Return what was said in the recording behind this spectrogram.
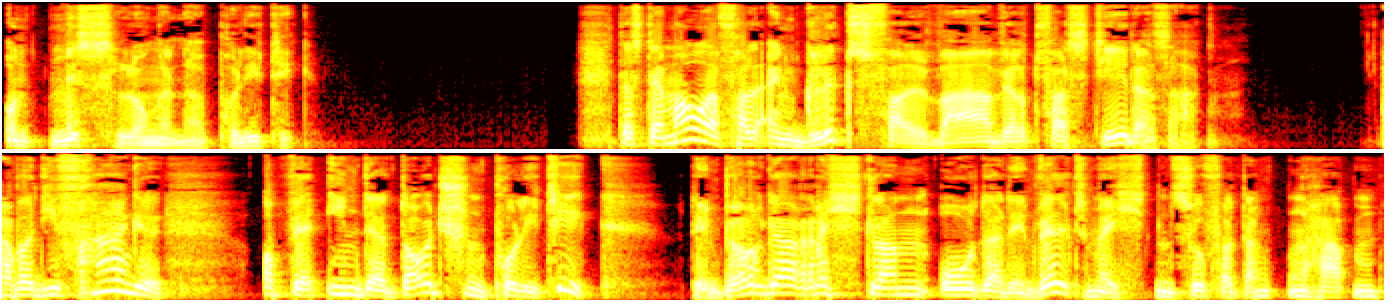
und misslungener Politik. Dass der Mauerfall ein Glücksfall war, wird fast jeder sagen. Aber die Frage, ob wir ihn der deutschen Politik, den Bürgerrechtlern oder den Weltmächten zu verdanken haben,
